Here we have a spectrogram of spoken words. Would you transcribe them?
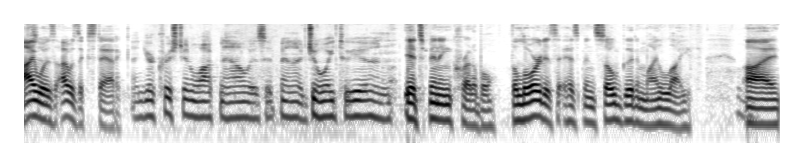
I was I was ecstatic. And your Christian walk now has it been a joy to you? And It's been incredible. The Lord is, has been so good in my life. Uh,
